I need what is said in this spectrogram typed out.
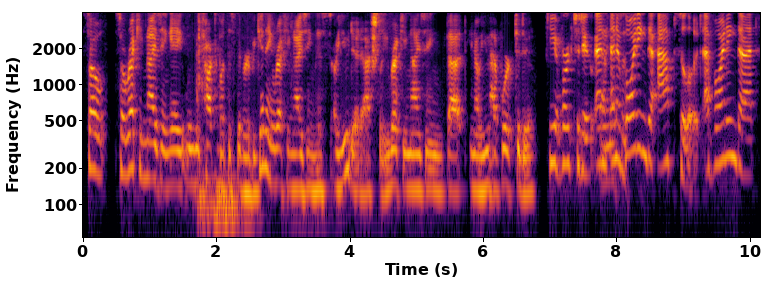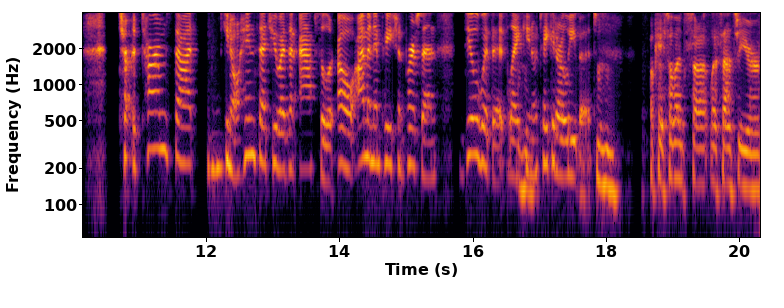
So so recognizing a when we talked about this at the very beginning, recognizing this, or you did actually recognizing that you know you have work to do. you have work to do. And, And and, this is- avoiding the absolute avoiding that ter- terms that you know hints at you as an absolute. Oh i'm an impatient person. Deal with it. Like you mm-hmm. know take it or leave it mm-hmm. Okay, so let's uh, let's answer your,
